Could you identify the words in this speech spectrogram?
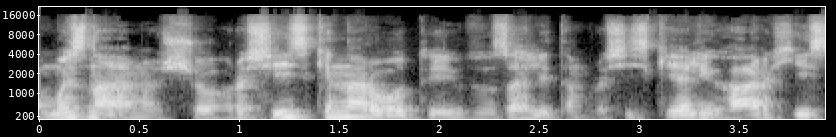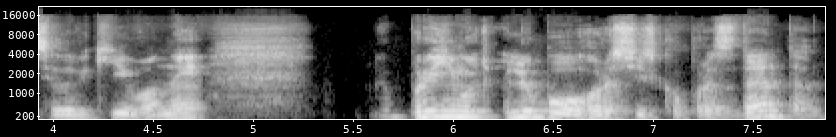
ми знаємо, що російський народ і взагалі там російські олігархи силовики вони приймуть любого російського президента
